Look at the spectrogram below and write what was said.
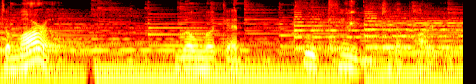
Tomorrow, we'll look at who came to the party.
